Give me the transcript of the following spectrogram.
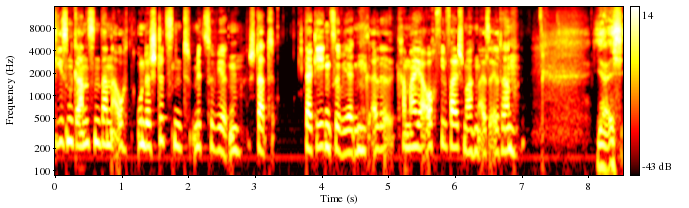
diesem Ganzen dann auch unterstützend mitzuwirken, statt dagegen zu wirken. Also kann man ja auch viel falsch machen als Eltern. Ja, ich,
